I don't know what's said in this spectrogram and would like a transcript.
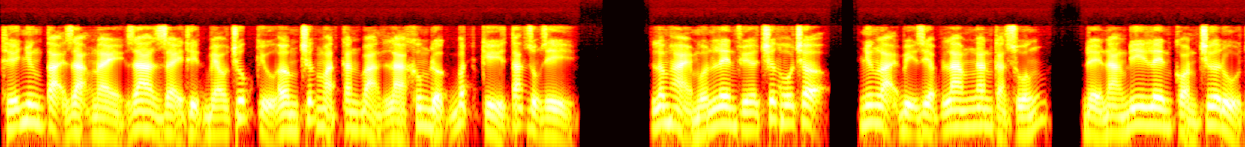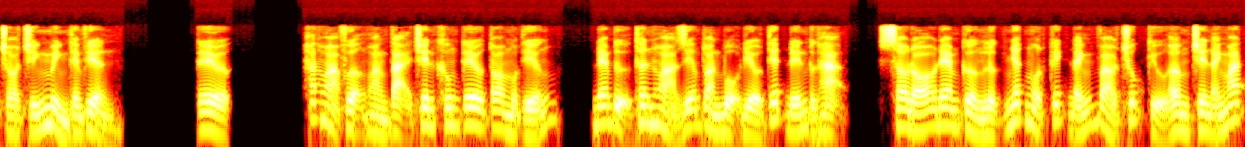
thế nhưng tại dạng này ra dày thịt béo trúc cửu âm trước mặt căn bản là không được bất kỳ tác dụng gì. Lâm hải muốn lên phía trước hỗ trợ, nhưng lại bị diệp lam ngăn cản xuống, để nàng đi lên còn chưa đủ cho chính mình thêm phiền. Tê hắc hỏa phượng hoàng tại trên không kêu to một tiếng, đem tự thân hỏa diễm toàn bộ điều tiết đến cực hạn, sau đó đem cường lực nhất một kích đánh vào trúc cửu âm trên ánh mắt.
